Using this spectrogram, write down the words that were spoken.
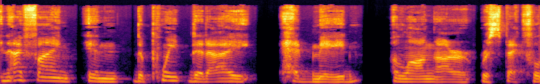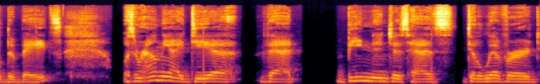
And I find in the point that I had made along our respectful debates was around the idea that Bean Ninjas has delivered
